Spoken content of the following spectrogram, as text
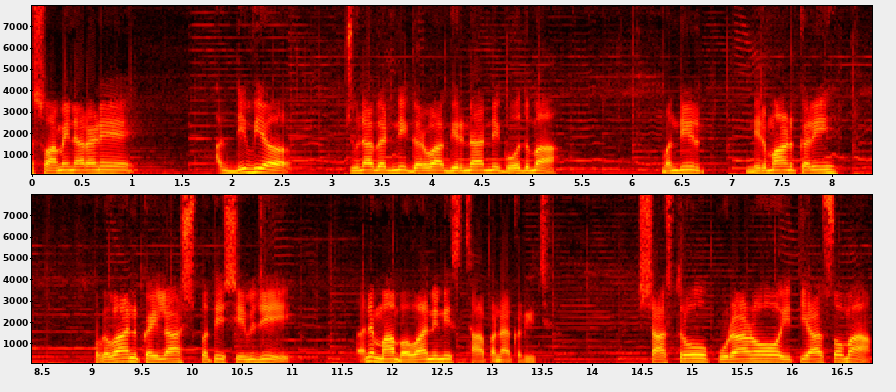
સ્વામિનારાયણે આ દિવ્ય જૂનાગઢની ગરવા ગિરનારની ગોદમાં મંદિર નિર્માણ કરી ભગવાન કૈલાશપતિ શિવજી અને મા ભવાનીની સ્થાપના કરી છે. શાસ્ત્રો, પુરાણો, ઇતિહાસોમાં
